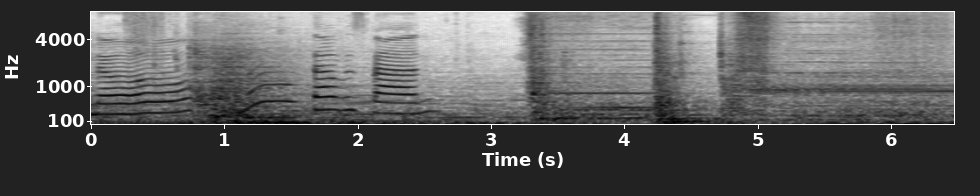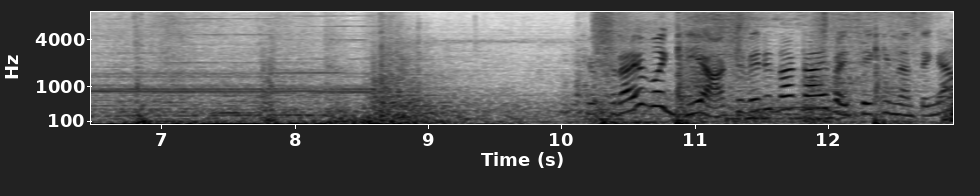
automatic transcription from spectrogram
No. No, that was bad. Okay, could I have like deactivated that guy by taking that thing out?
